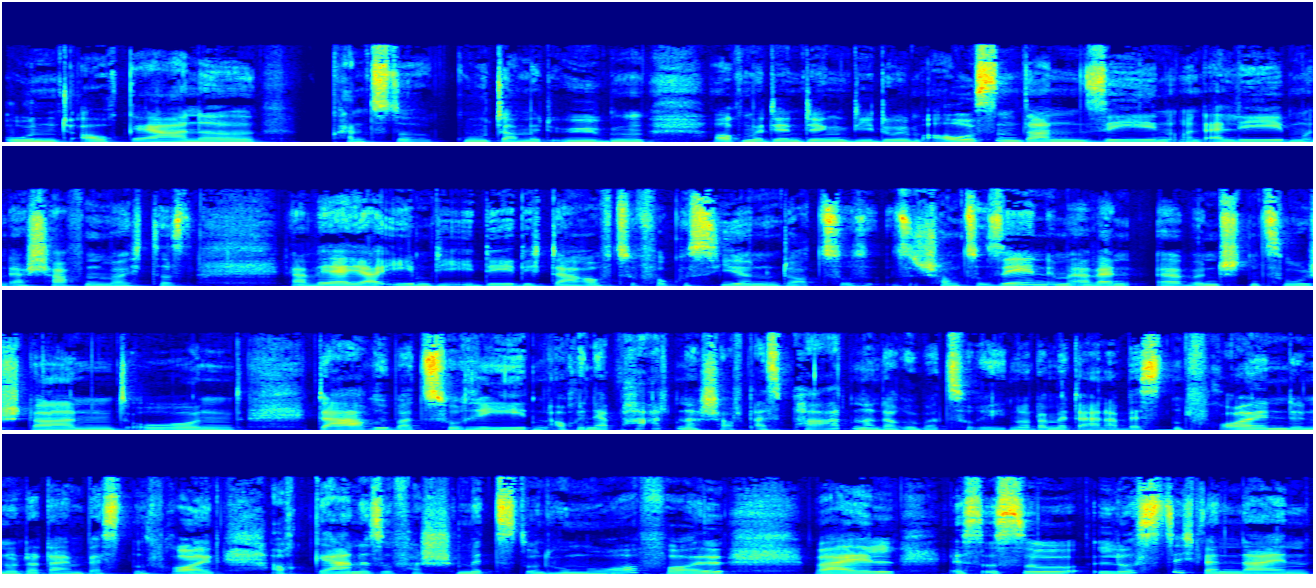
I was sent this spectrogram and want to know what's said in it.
und auch gerne kannst du gut damit üben, auch mit den Dingen, die du im Außen dann sehen und erleben und erschaffen möchtest. Da wäre ja eben die Idee, dich darauf zu fokussieren und dort zu, schon zu sehen im erwünschten Zustand und darüber zu reden, auch in der Partnerschaft, als Partner darüber zu reden oder mit deiner besten Freundin oder deinem besten Freund, auch gerne so verschmitzt und humorvoll, weil es ist so lustig, wenn dein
